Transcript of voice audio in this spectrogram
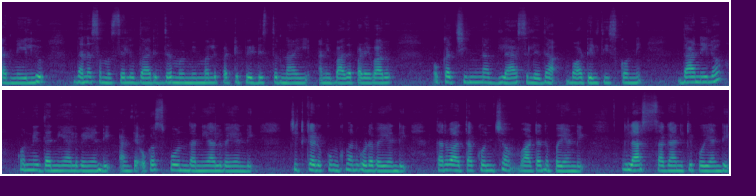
కన్నీళ్ళు ధన సమస్యలు దారిద్రము మిమ్మల్ని పట్టి పీడిస్తున్నాయి అని బాధపడేవారు. ఒక చిన్న గ్లాస్ లేదా బాటిల్ తీసుకొని దానిలో కొన్ని ధనియాలు వేయండి. అంటే ఒక స్పూన్ ధనియాలు వేయండి. చిటికెడు కుంకుమను కూడా వేయండి. తర్వాత కొంచెం వాటర్ని పోయండి. గ్లాస్ సగానికి పోయండి.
